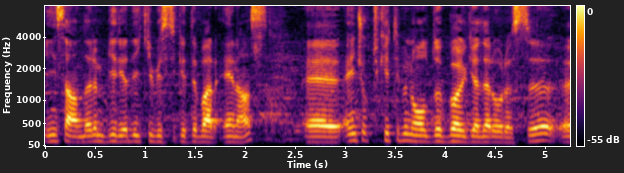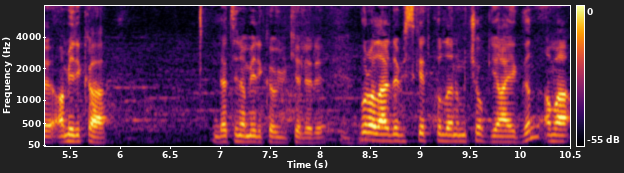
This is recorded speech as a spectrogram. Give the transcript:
insanların bir ya da iki bisikleti var en az. E, en çok tüketimin olduğu bölgeler orası. E, Amerika, Latin Amerika ülkeleri. Buralarda bisiklet kullanımı çok yaygın ama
